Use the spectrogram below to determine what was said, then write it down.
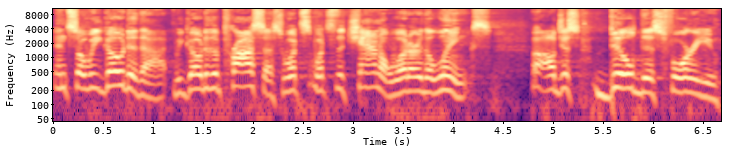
And so we go to that. We go to the process. What's, what's the channel? What are the links? I'll just build this for you.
